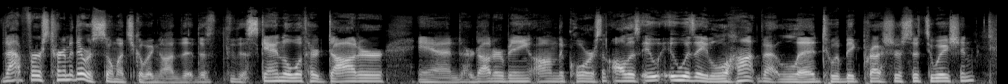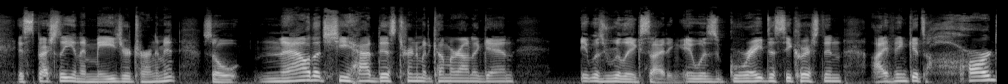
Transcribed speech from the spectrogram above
that first tournament, there was so much going on. The, the, the scandal with her daughter and her daughter being on the course and all this. It, it was a lot that led to a big pressure situation, especially in a major tournament. So now that she had this tournament come around again, it was really exciting. It was great to see Kristin. I think it's hard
